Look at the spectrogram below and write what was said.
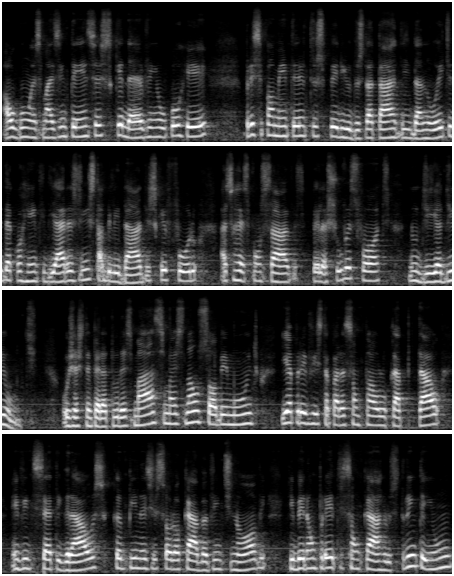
algumas mais intensas, que devem ocorrer principalmente entre os períodos da tarde e da noite, decorrente de áreas de instabilidades que foram as responsáveis pelas chuvas fortes no dia de ontem. Hoje as temperaturas máximas não sobem muito e é prevista para São Paulo capital em 27 graus, Campinas e Sorocaba 29, Ribeirão Preto e São Carlos 31,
